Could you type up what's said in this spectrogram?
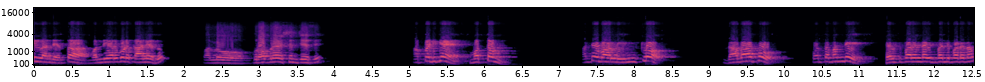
ఇల్లు అండి ఎంత వన్ ఇయర్ కూడా కాలేదు. వాళ్ళు గృహప్రవేశం చేసి అప్పటికే మొత్తం అంటే వాళ్ళ ఇంట్లో దాదాపు కొంతమంది హెల్త్ పరంగా ఇబ్బంది పడడం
